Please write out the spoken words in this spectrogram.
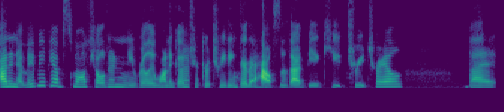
I don't know. Maybe if you have small children and you really want to go trick or treating through the houses, that'd be a cute treat trail. But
